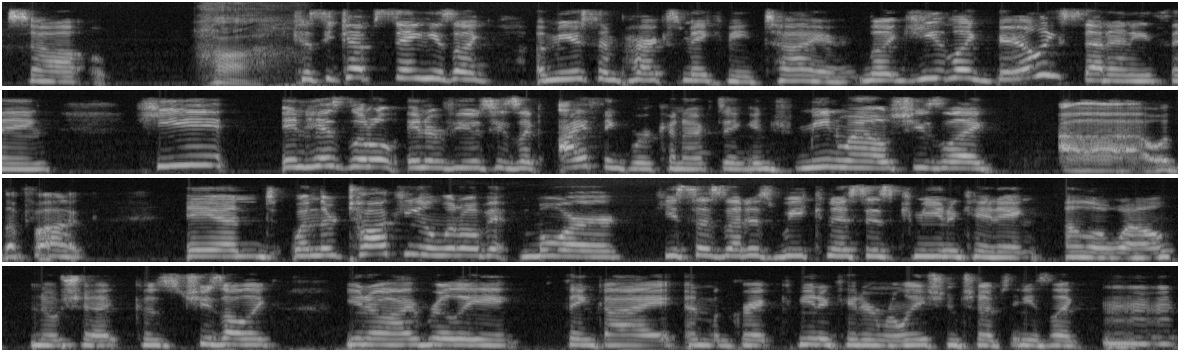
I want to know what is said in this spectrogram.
so Huh? because he kept saying he's like amusement parks make me tired like he like barely said anything he in his little interviews he's like i think we're connecting and meanwhile she's like ah what the fuck and when they're talking a little bit more he says that his weakness is communicating lol no shit because she's all like you know i really think i am a great communicator in relationships and he's like mm.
